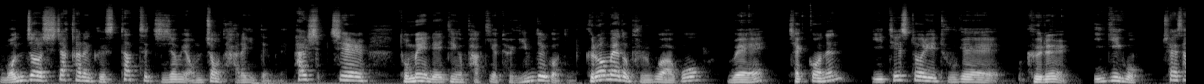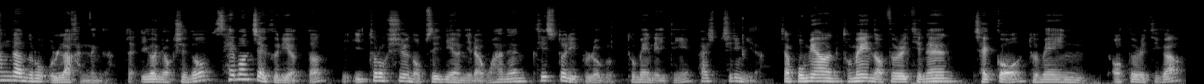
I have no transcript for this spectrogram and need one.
먼저 시작하는 그 스타트 지점이 엄청 다르기 때문에 87 도메인 레이팅을 받기가 되게 힘들거든요. 그럼에도 불구하고 왜 제 거는 이 티스토리 두 개 글을 이기고 최상단으로 올라갔는가? 자, 이건 역시도 세 번째 글이었던 이토록 쉬운 옵시디언이라고 하는 티스토리 블로그 도메인 레이팅이 87입니다. 자, 보면 도메인 어토리티는 제 거 도메인 어토리티가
